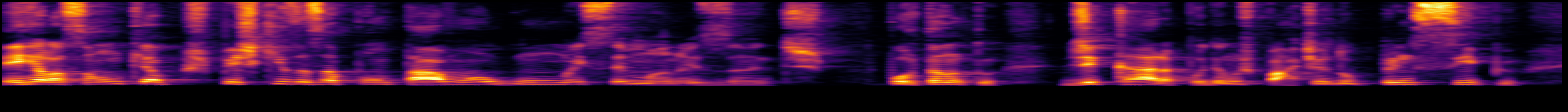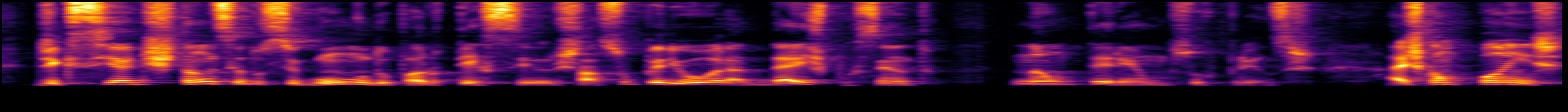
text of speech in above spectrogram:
em relação ao que as pesquisas apontavam algumas semanas antes. Portanto, de cara podemos partir do princípio de que se a distância do segundo para o terceiro está superior a 10%, não teremos surpresas. As campanhas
